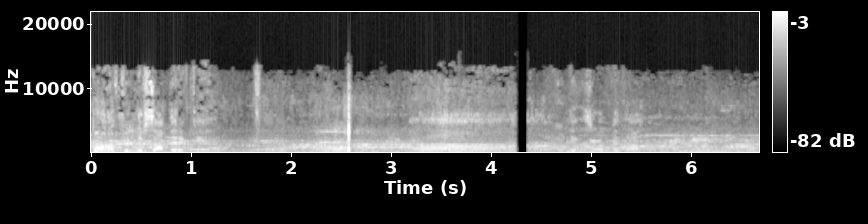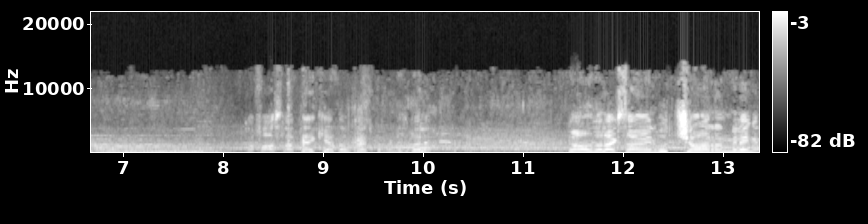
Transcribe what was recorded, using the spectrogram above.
दोनों फील्डर सामने रखे हैं। फासला तय किया था कैच पकड़ने से पहले डाउन द लेग साइड वो चार रन मिलेंगे।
